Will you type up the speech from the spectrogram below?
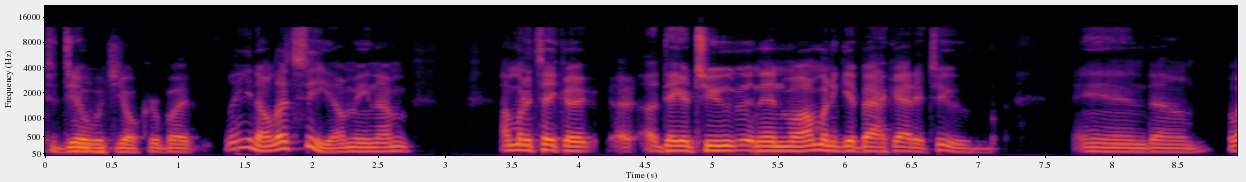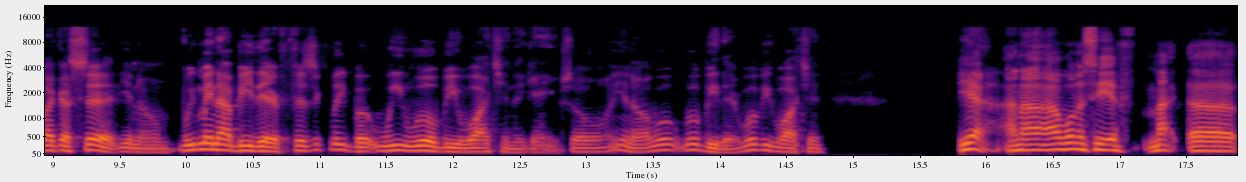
to deal with Joker. But you know, let's see. I mean, I'm I'm going to take a, a a day or two, and then well, I'm going to get back at it too. And um, but like I said, you know, we may not be there physically, but we will be watching the game. So you know, we'll we'll be there. We'll be watching. Yeah, and I, I want to see if Mac, uh,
